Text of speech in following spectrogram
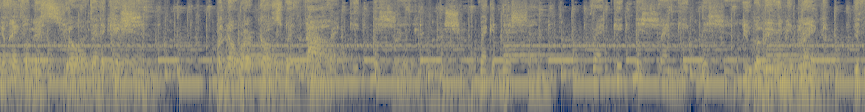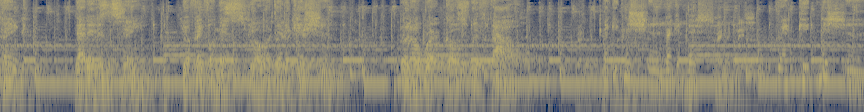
Your faithfulness, your dedication. But no work goes without recognition, recognition, recognition, recognition. You believe when you blink, you think that it isn't seen. Your faithfulness, your dedication. But no work goes without recognition, recognition, recognition, recognition,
